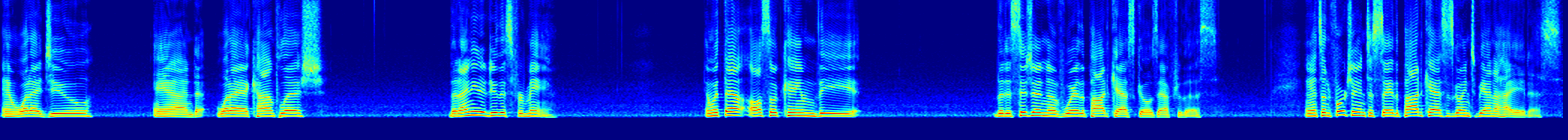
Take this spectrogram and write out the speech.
and what I do and what I accomplish, that I need to do this for me. And with that also came the the decision of where the podcast goes after this. And it's unfortunate to say the podcast is going to be on a hiatus.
